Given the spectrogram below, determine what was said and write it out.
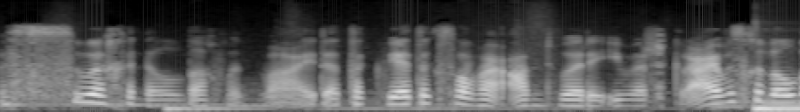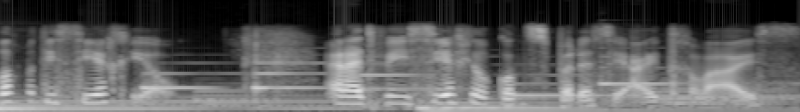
is so geduldig met my dat ek weet ek sal my antwoorde iewers kry. Hy was geduldig met Jesegiel. En hy het vir Jesegiel konspirasie uitgewys.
